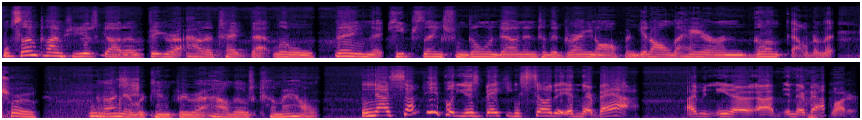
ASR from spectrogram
Well, sometimes you just got to figure out how to take that little thing that keeps things from going down into the drain off and get all the hair and gunk out of it. True. And I never can figure out how those come out. Now, some people use baking soda in their bath. I mean, you know, um, in their bath water.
